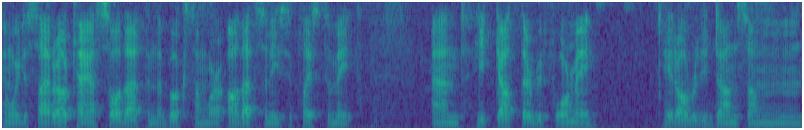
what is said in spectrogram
and we decided, okay, I saw that in the book somewhere. Oh, that's an easy place to meet. And he got there before me. He'd already done some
